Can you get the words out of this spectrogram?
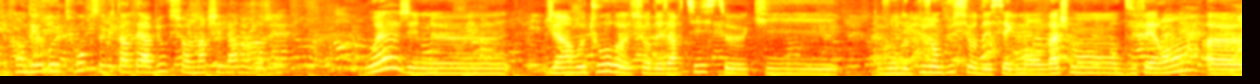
te font des retours, ceux que tu interviews sur le marché de l'art aujourd'hui? Ouais, j'ai un retour sur des artistes qui vont de plus en plus sur des segments vachement différents, euh,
